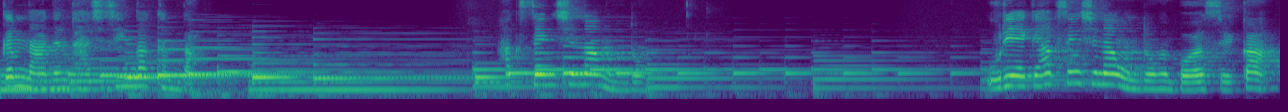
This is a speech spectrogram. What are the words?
가끔 나는 다시 생각한다. 학생 신앙 운동. 우리에게 학생 신앙 운동은 뭐였을까?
